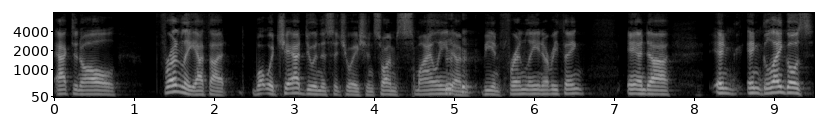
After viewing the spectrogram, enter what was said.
acting all friendly i thought what would chad do in this situation so i'm smiling i'm being friendly and everything and uh and and glenn goes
